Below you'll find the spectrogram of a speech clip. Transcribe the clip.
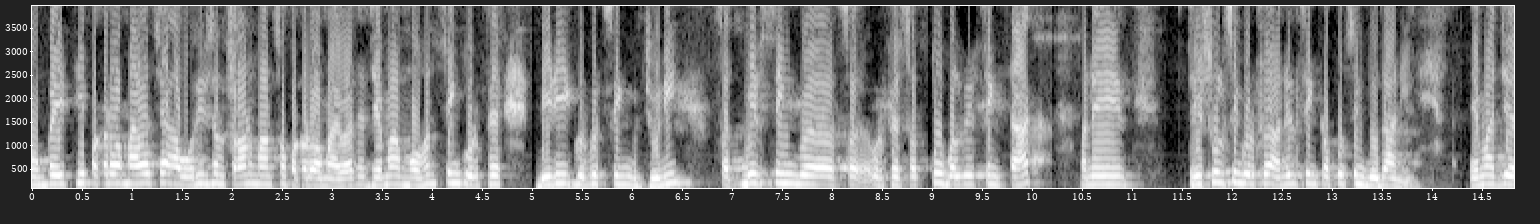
મુંબઈથી પકડવામાં આવ્યો છે, આ ઓરિજિનલ ત્રણ માણસો પકડવામાં આવ્યા છે, જેમાં મોહનસિંહ ઉર્ફે બીડી ગુરબીરસિંહ જૂની, સતબીરસિંહ ઉર્ફે સત્તુ બલવીરસિંહ ટાક અને ત્રિશુલસિંહ ઉર્ફે અનિલસિંહ કપૂરસિંહ દુધાની. એમાં જે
